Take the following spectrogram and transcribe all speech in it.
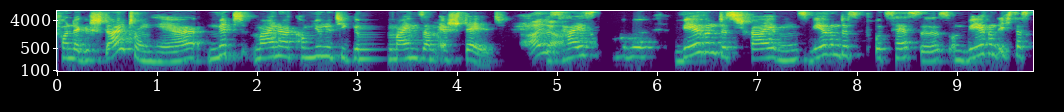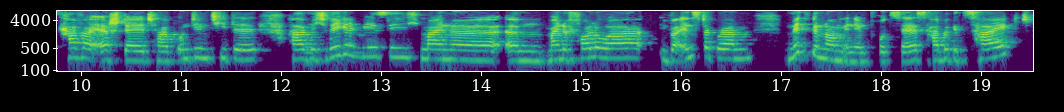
von der Gestaltung her mit meiner Community gemeinsam erstellt. Ah, ja. Das heißt, während des Schreibens, während des Prozesses und während ich das Cover erstellt habe und den Titel, habe ich regelmäßig meine, ähm, meine Follower über Instagram mitgenommen in den Prozess, habe gezeigt,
